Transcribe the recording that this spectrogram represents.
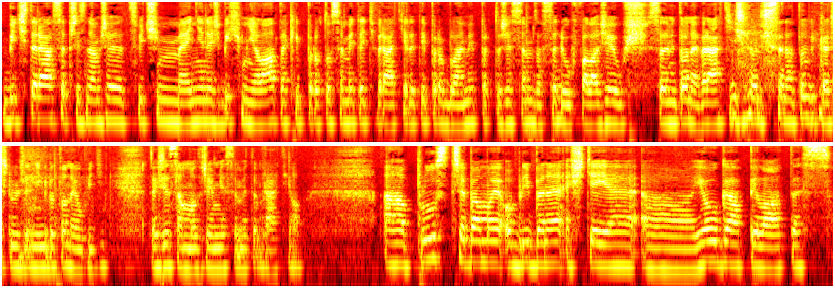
Byť teda se přiznám, že cvičím méně, než bych měla, taky proto se mi teď vrátily ty problémy, protože jsem zase doufala, že už se mi to nevrátí, že když se na to vykašlu, že nikdo to neuvidí. Takže samozřejmě se mi to vrátilo. A plus třeba moje oblíbené ještě je uh, yoga, pilates,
